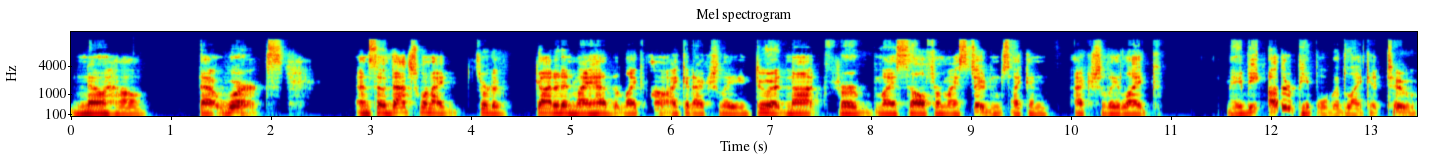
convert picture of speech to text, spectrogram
know how that works. And so that's when I sort of got it in my head that like, oh, I could actually do it not for myself or my students. I can actually like maybe other people would like it too.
